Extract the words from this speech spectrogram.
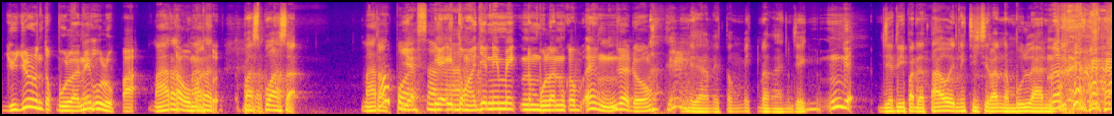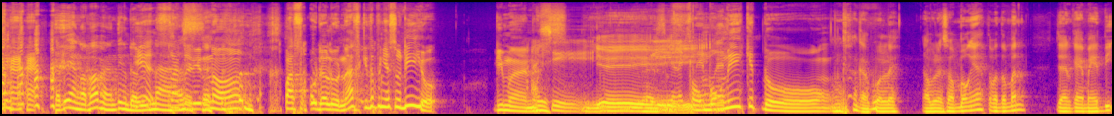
Jujur untuk bulannya gue lupa. Maret, Tahu Maret. maksud. Pas puasa. Maret. Oh Ya, puasa. ya hitung aja nih Mik 6 bulan ke eh enggak dong. Jangan hitung mic dong anjing. Enggak. Jadi pada tahu ini cicilan 6 bulan. Tapi ya nggak apa-apa, yang penting udah Iya, lunas. dari nol. Pas udah lunas kita punya studio. Gimana? Asik. Yeay. Sombong dikit dong. Enggak boleh. Enggak boleh sombong ya teman-teman. Jangan kayak Medi.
